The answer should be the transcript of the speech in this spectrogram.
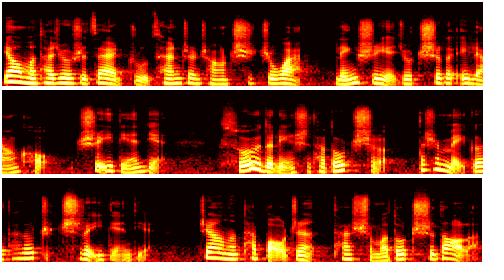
要么他就是在主餐正常吃之外，零食也就吃个一两口，吃一点点。所有的零食他都吃了，但是每个他都只吃了一点点。这样呢，他保证他什么都吃到了，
